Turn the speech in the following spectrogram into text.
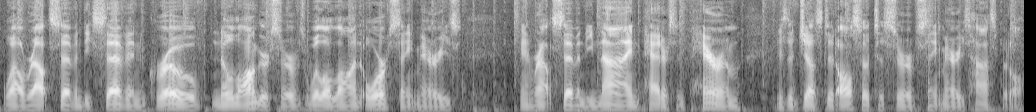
while Route 77, Grove, no longer serves Willow Lawn or St. Mary's. And Route 79, Patterson-Parham, is adjusted also to serve St. Mary's Hospital.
